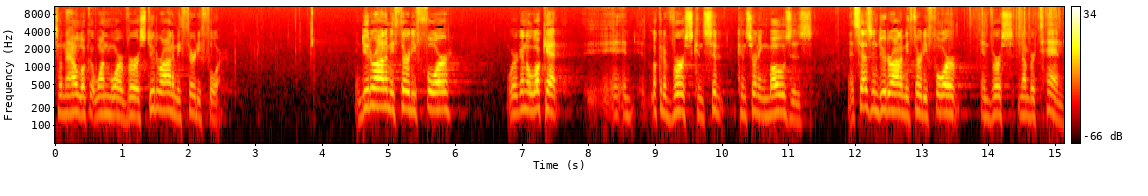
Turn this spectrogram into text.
to now look at one more verse Deuteronomy 34. In Deuteronomy 34, we're going to look at look at a verse concerning Moses. It says in Deuteronomy 34, in verse number 10.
